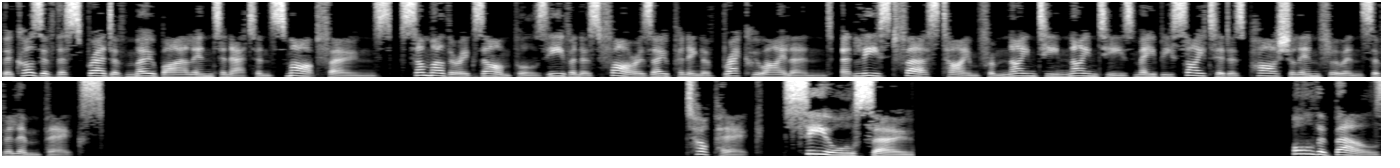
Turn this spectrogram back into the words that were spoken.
because of the spread of mobile internet and smartphones, some other examples even as far as opening of Brekku Island, at least first time from 1990s may be cited as partial influence of Olympics. Topic See also. All the bells.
